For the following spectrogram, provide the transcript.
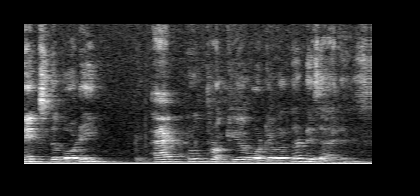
makes the body to act to procure whatever the desire is.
